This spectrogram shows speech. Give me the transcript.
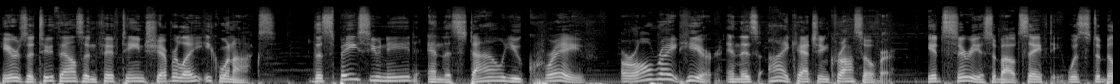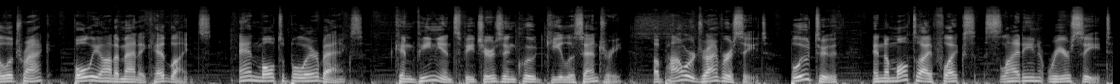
Here's a 2015 Chevrolet Equinox. The space you need and the style you crave are all right here in this eye-catching crossover. It's serious about safety with StabiliTrak, fully automatic headlights, and multiple airbags. Convenience features include keyless entry, a power driver seat, Bluetooth, and a multi-flex sliding rear seat.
